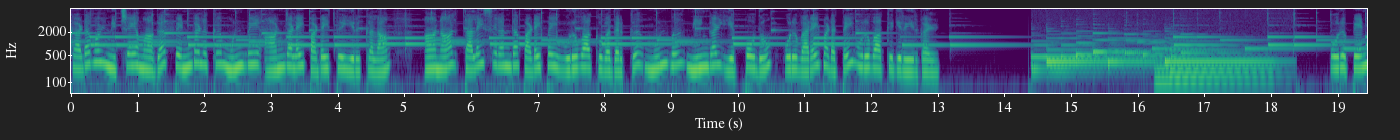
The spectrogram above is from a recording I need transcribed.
கடவுள் நிச்சயமாக பெண்களுக்கு முன்பே ஆண்களை படைத்து இருக்கலாம். ஆனால் தலை சிறந்த படைப்பை உருவாக்குவதற்கு முன்பு நீங்கள் எப்போதும் ஒரு வரைபடத்தை உருவாக்குகிறீர்கள். ஒரு பெண்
